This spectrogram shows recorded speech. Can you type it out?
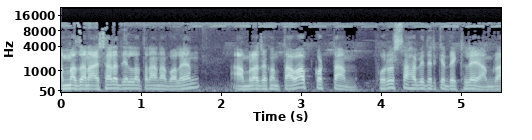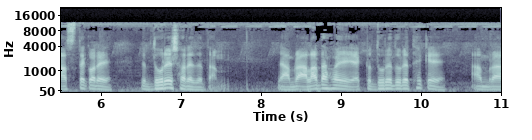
আম্মা জানা আশারদিল্লা তালানা বলেন, আমরা যখন তাওয়াফ করতাম, পুরুষ সাহাবিদেরকে দেখলে আমরা আস্তে করে দূরে সরে যেতাম। যে আমরা আলাদা হয়ে একটু দূরে দূরে থেকে আমরা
